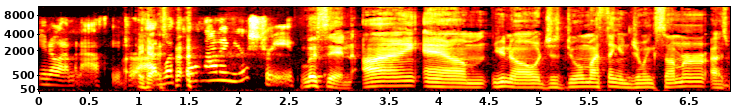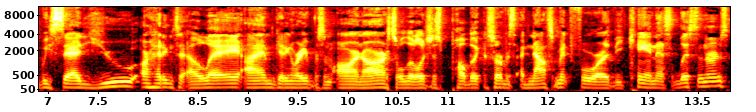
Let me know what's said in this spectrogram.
You know what I'm going to ask you, Gerard. yes. What's going on in your street? Listen, I am, you know, just doing my thing, enjoying summer. As we said, you are heading to LA. I am getting ready for some R and R. So a little just public service announcement for the KNS listeners.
